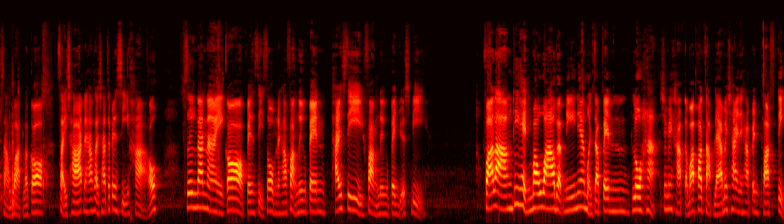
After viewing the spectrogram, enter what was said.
33 วัตต์ แล้วก็สายชาร์จนะครับสายชาร์จจะเป็นสีขาว ซึ่งด้านในก็เป็นสีส้มนะครับ ฝั่งหนึ่งเป็น Type C ฝั่งหนึ่งเป็น USB ฝาหลังที่เห็นวาวๆแบบนี้เนี่ยเหมือนจะเป็นโลหะใช่ไหมครับ แต่ว่าพอจับแล้วไม่ใช่นะครับ เป็นพลาสติก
